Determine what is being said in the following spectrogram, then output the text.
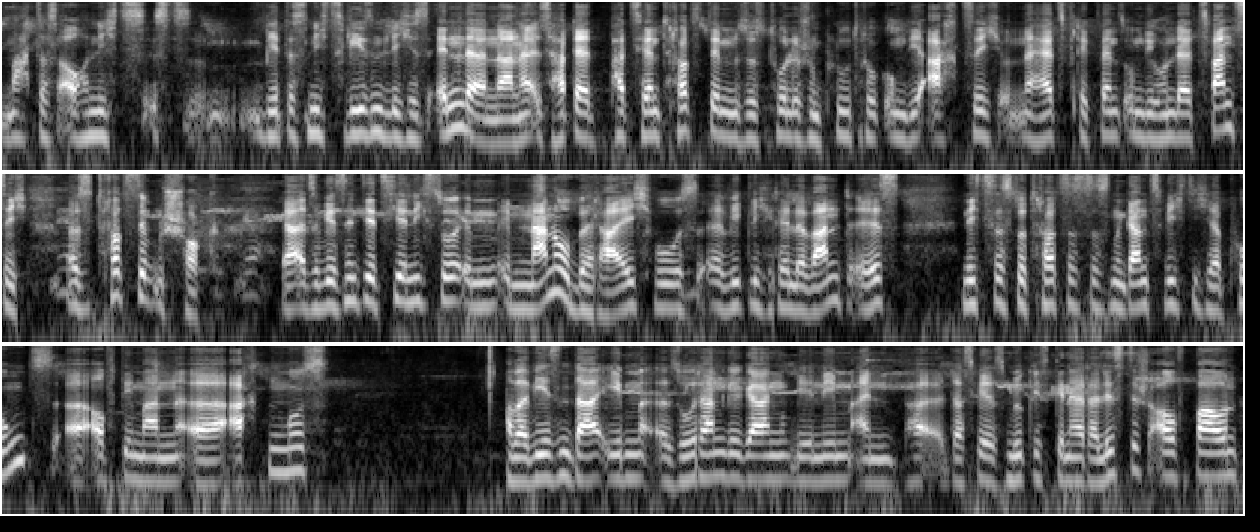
macht das auch nichts, ist, wird das nichts Wesentliches ändern. Dann es hat der Patient trotzdem einen systolischen Blutdruck um die 80 und eine Herzfrequenz um die 120. Ja. Das ist trotzdem ein Schock. Ja. ja. also wir sind jetzt hier nicht so im, im Nanobereich, wo es äh, wirklich relevant ist. Nichtsdestotrotz ist das ein ganz wichtiger Punkt, äh, auf den man äh, achten muss. Aber wir sind da eben so rangegangen, wir nehmen ein dass wir es möglichst generalistisch aufbauen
